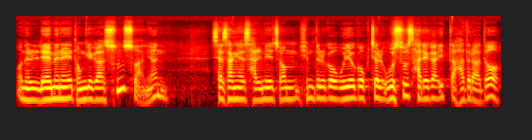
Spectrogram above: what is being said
오늘 내면의 동기가 순수하면 세상의 삶이 좀 힘들고 우여곡절 우수 사례가 있다 하더라도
